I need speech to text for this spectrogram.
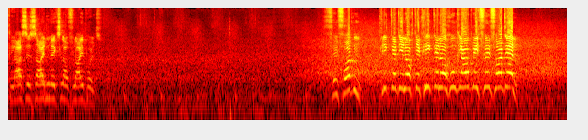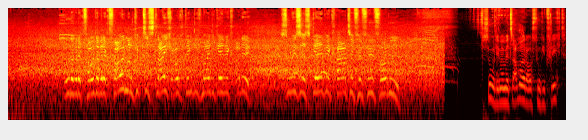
Klasse Seitenwechsel auf Leibold. Phil Foden. Kriegt er die noch? Der kriegt er noch. Unglaublich. Phil Foden. Oh, da wird er gefault, da wird er gefault. Dann gibt es jetzt gleich auch, denke ich mal, die gelbe Karte. So ist es, gelbe Karte für Phil Foden. So, den wir jetzt auch mal raus tun, gibt Pflicht.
